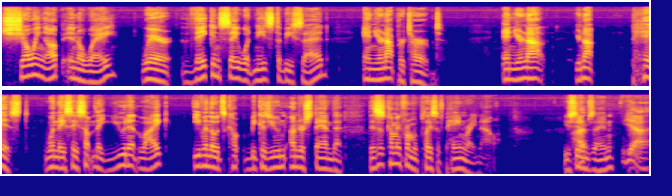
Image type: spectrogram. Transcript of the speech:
showing up in a way where they can say what needs to be said and you're not perturbed and you're not you're not pissed when they say something that you didn't like even though it's co- because you understand that this is coming from a place of pain right now you see I, what i'm saying? Yeah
